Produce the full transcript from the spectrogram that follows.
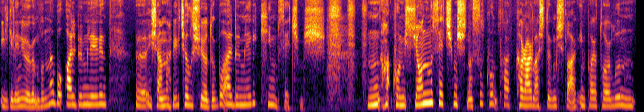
ilgileniyorum bununla. Bu albümlerin e, inşallah bir çalışıyordur. Bu albümleri kim seçmiş? Komisyon mu seçmiş? Nasıl kararlaştırmışlar? İmparatorluğun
